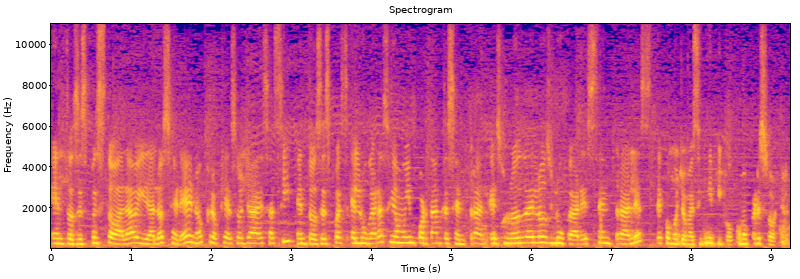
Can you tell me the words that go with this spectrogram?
Entonces pues toda la vida lo seré, ¿no? Creo que eso ya es así. Entonces pues el lugar ha sido muy importante, central. Es uno de los lugares centrales de cómo yo me significo como persona.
